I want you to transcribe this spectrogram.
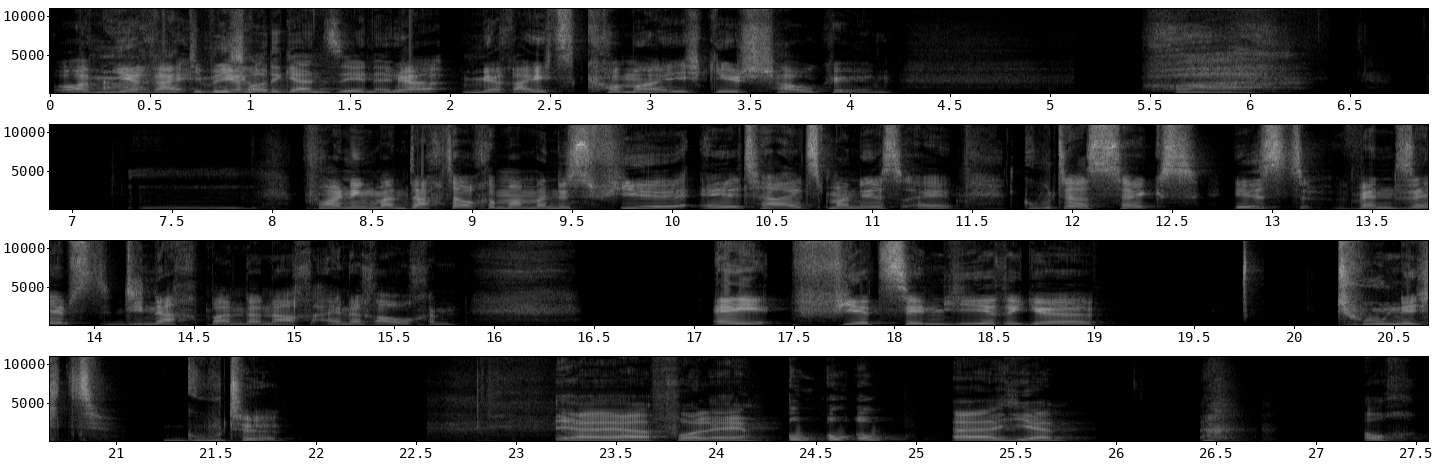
Oh, mir ah, die, die will ich heute gern sehen, ey. Ja, mir reicht's, Komma, ich gehe schaukeln. Mm. Vor allen Dingen, man dachte auch immer, man ist viel älter, als man ist, ey. Guter Sex ist, wenn selbst die Nachbarn danach eine rauchen. Ey, 14-jährige tu nicht Gute. Ja, ja, voll, ey. Oh, oh, oh. Äh, hier. Auch.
